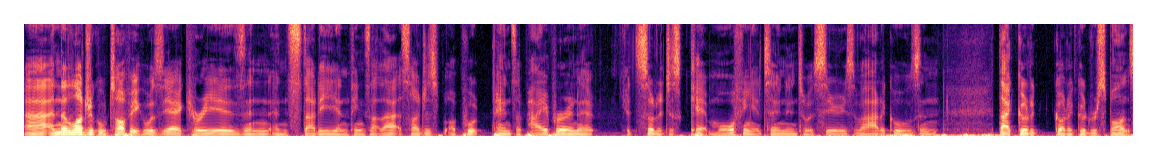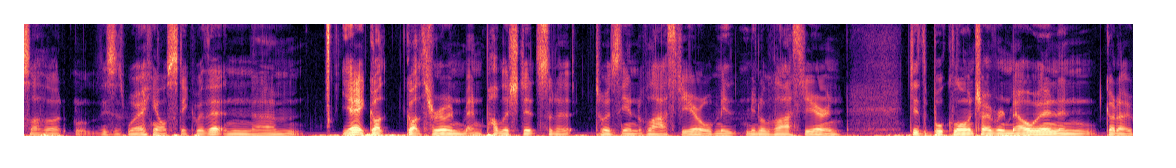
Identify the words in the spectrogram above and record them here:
Uh, and the logical topic was yeah careers and, and study and things like that. So I just I put pen to paper and it it sort of just kept morphing. It turned into a series of articles and that got a, got a good response. I thought well, this is working. I'll stick with it and um, yeah got got through and, and published it sort of towards the end of last year or mid middle of last year and did the book launch over in Melbourne and got a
